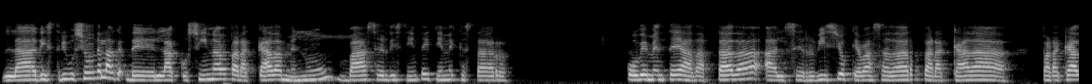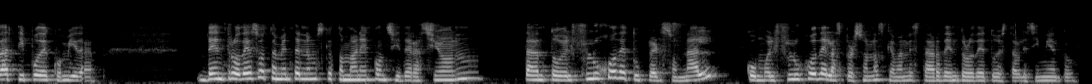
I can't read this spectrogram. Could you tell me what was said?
la distribución de la, de la, cocina para cada menú va a ser distinta y tiene que estar, obviamente, adaptada al servicio que vas a dar para cada, para cada tipo de comida. Dentro de eso también tenemos que tomar en consideración tanto el flujo de tu personal como el flujo de las personas que van a estar dentro de tu establecimiento.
